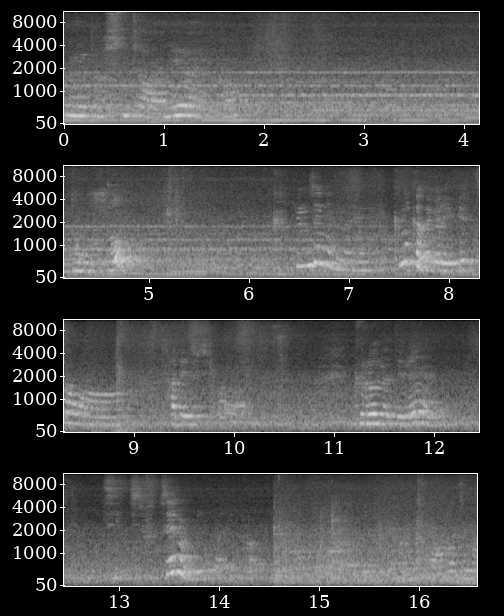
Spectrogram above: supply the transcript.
아니, 나 진짜 아니라니까. 너 울어? 힘들겠네. 그러니까 내가 얘기했잖아. 잘해주지 마라. 그런 애들은 지 주제를 모른다니까. 나가지 마.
